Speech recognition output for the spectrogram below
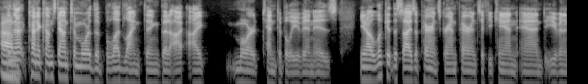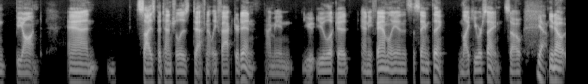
Um, and that kind of comes down to more the bloodline thing that I, I more tend to believe in is, you know, look at the size of parents, grandparents, if you can, and even beyond. And size potential is definitely factored in. I mean, you you look at any family and it's the same thing like you were saying so yeah you know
